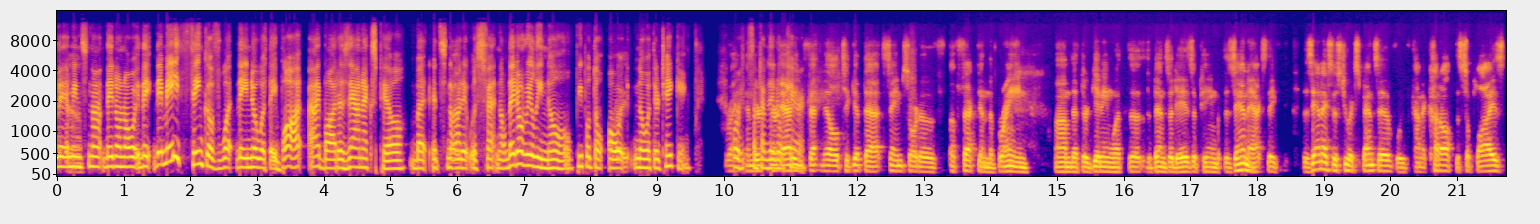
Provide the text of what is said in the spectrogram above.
they, I mean, it's not, they don't always, They, they may think of what they know what they bought. I bought a Xanax pill, but it's not, right. it was fentanyl. They don't really know. People don't always right. know what they're taking. Right. Or and sometimes they're, they're they don't adding care. fentanyl to get that same sort of effect in the brain um, that they're getting with the, the benzodiazepine, with the Xanax. They, the Xanax is too expensive. We've kind of cut off the supplies.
